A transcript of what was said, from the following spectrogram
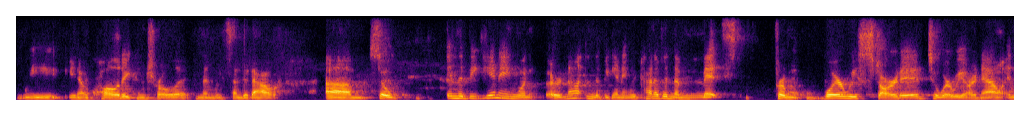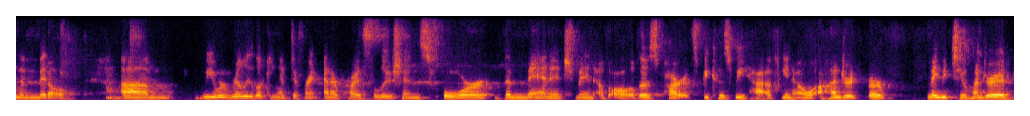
we you know quality control it, and then we send it out. Um, so in the beginning, when or not in the beginning, we kind of in the midst from where we started to where we are now in the middle. Um, we were really looking at different enterprise solutions for the management of all of those parts because we have you know 100 or maybe 200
